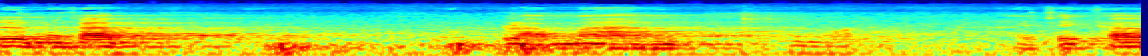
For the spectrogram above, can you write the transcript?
เริ่มครับ ประมาณ หายใจเข้า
